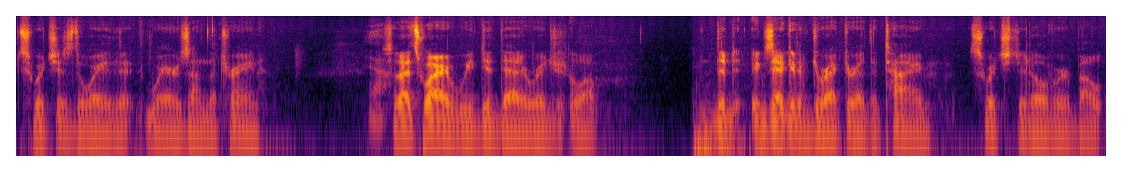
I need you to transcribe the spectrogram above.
switches the way that it wears on the train. Yeah. So that's why we did that original. Well, the executive director at the time switched it over about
